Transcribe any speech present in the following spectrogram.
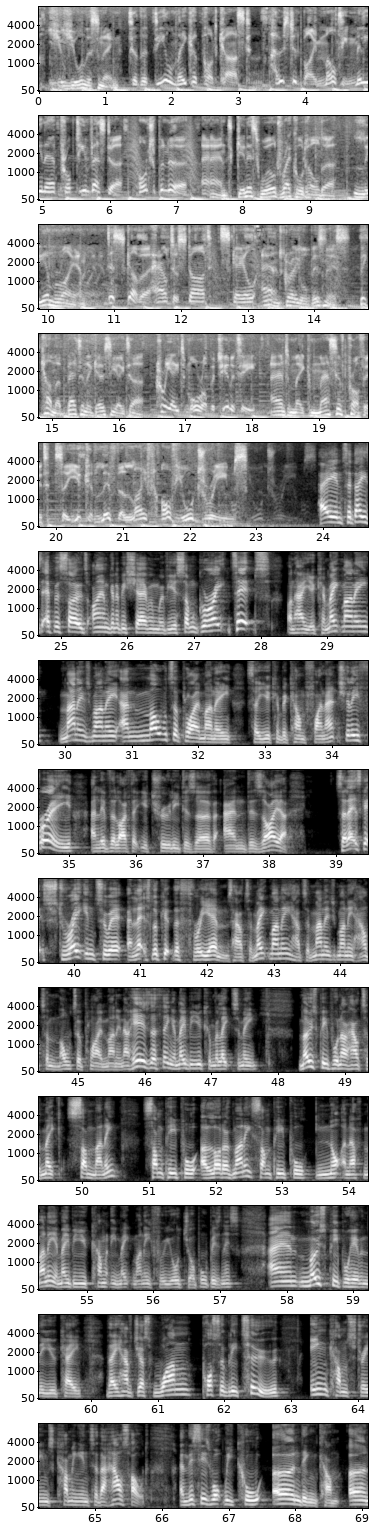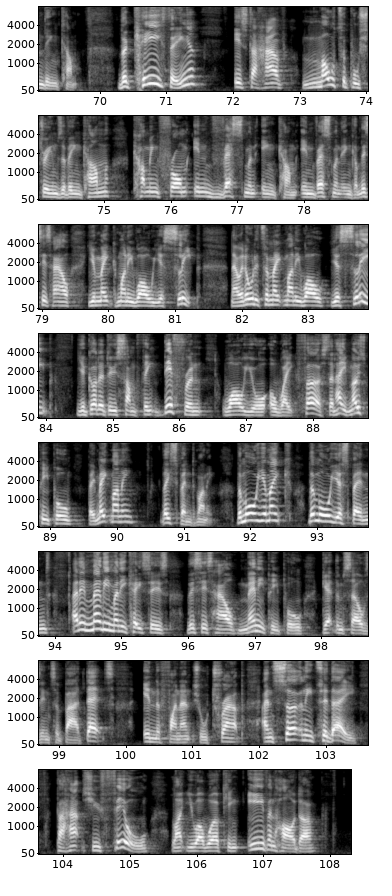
You're listening to the Dealmaker Podcast, hosted by multi millionaire property investor, entrepreneur, and Guinness World Record holder, Liam Ryan. Discover how to start, scale, and grow your business. Become a better negotiator, create more opportunity, and make massive profit so you can live the life of your dreams. Hey, in today's episodes, I am going to be sharing with you some great tips on how you can make money manage money and multiply money so you can become financially free and live the life that you truly deserve and desire. So let's get straight into it and let's look at the three M's how to make money, how to manage money, how to multiply money. Now, here's the thing, and maybe you can relate to me. Most people know how to make some money. Some people a lot of money, some people not enough money, and maybe you currently make money through your job or business. And most people here in the UK, they have just one, possibly two income streams coming into the household. And this is what we call earned income, earned income. The key thing is to have multiple streams of income coming from investment income. Investment income. This is how you make money while you sleep. Now, in order to make money while you sleep, you've got to do something different while you're awake first. And hey, most people, they make money, they spend money. The more you make, the more you spend. And in many, many cases, this is how many people get themselves into bad debt, in the financial trap. And certainly today, perhaps you feel like you are working even harder,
